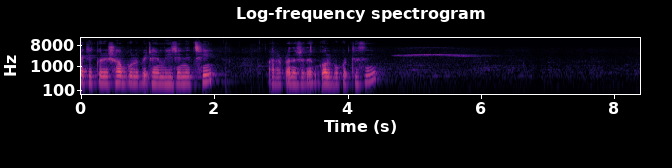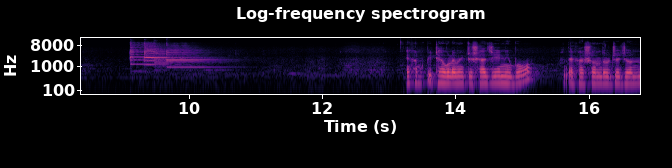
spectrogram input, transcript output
এক এক করে সবগুলো পিঠা আমি ভেজে নিচ্ছি। আর আপনাদের সাথে গল্প করতেছি। এখন পিঠাগুলো আমি একটু সাজিয়ে নিব দেখার সৌন্দর্যের জন্য।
